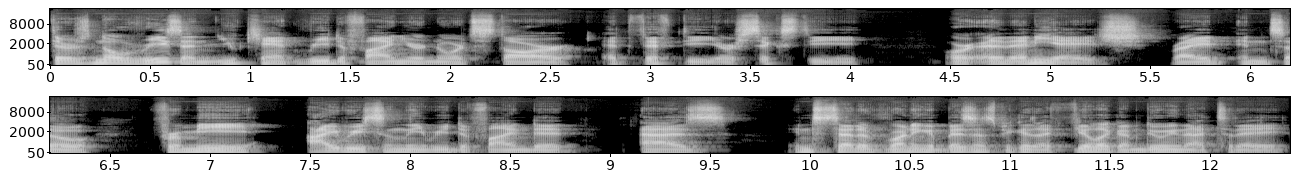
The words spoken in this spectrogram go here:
There's no reason you can't redefine your North Star at 50 or 60 or at any age, right? And so for me, I recently redefined it as instead of running a business because I feel like I'm doing that today.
